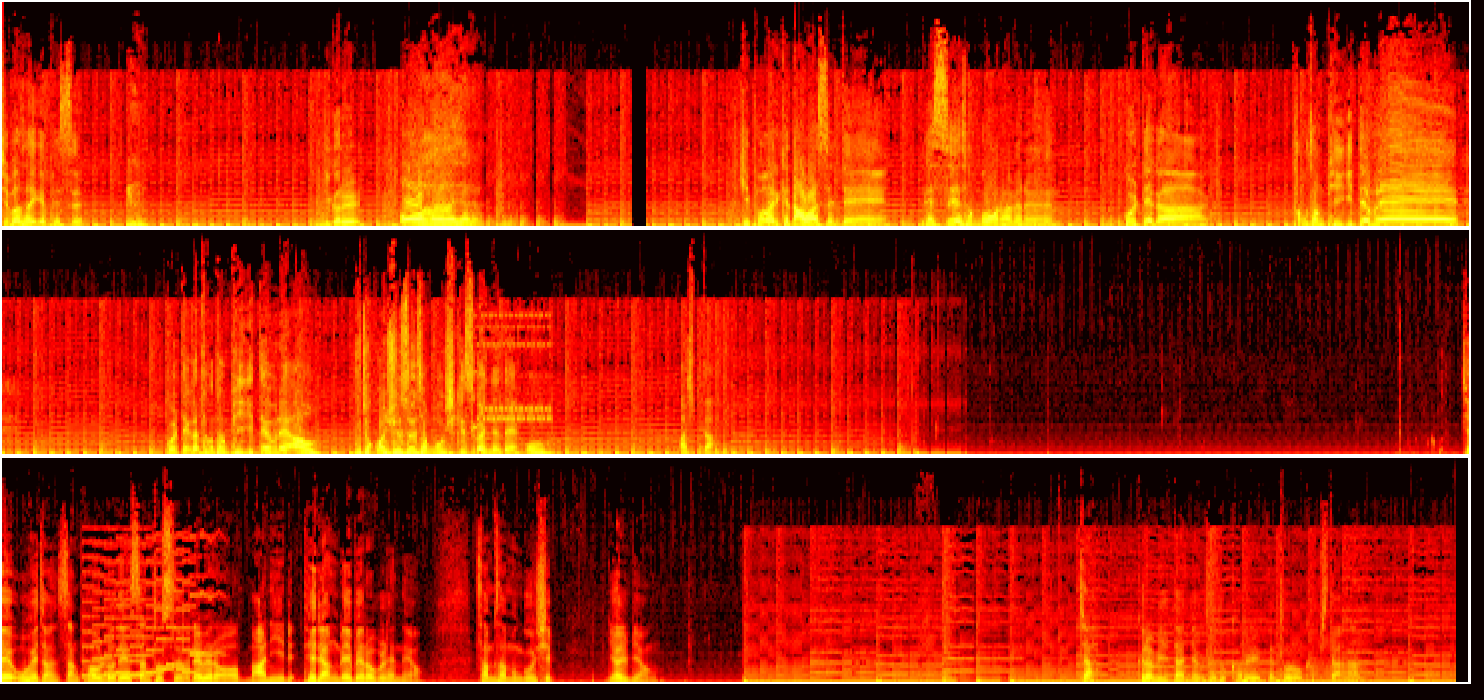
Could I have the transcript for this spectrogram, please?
찝어사에게 패스. 이거를 오 하야 키퍼가 이렇게 나왔을 때 패스에 성공을 하면은 골대가 텅텅 비기 때문에 골대가 텅텅 비기 때문에 아우 무조건 슛을 성공시킬 수가 있는데 오. 아쉽다 제 5회전 쌍파울로 대 산토스 레벨업 많이 레- 대량 레벨업을 했네요. 3 3 9 10 10명. 자 그럼 일단 여기서 녹화를 끊도록 합시다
